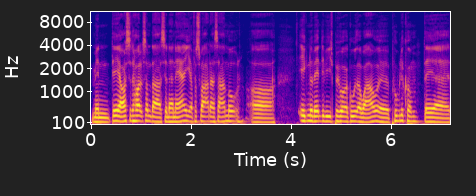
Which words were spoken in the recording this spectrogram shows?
Men det er også et hold, som der sætter nære i at forsvare deres eget mål. Og ikke nødvendigvis behøver at gå ud og wow uh, publikum. Det er,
